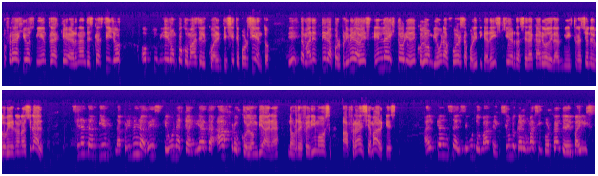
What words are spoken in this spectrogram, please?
sufragios, mientras que Hernández Castillo obtuvieron poco más del 47%. De esta manera, por primera vez en la historia de Colombia, una fuerza política de izquierda será a cargo de la administración del gobierno nacional. Será también la primera vez que una candidata afrocolombiana, nos referimos a Francia Márquez, alcanza el segundo, el segundo cargo más importante del país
